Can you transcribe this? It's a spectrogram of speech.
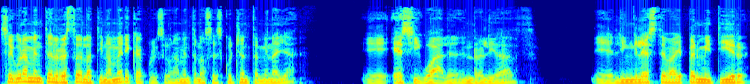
Seguramente en el resto de Latinoamérica, porque seguramente nos escuchan también allá, eh, es igual, en realidad. El inglés te va a permitir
